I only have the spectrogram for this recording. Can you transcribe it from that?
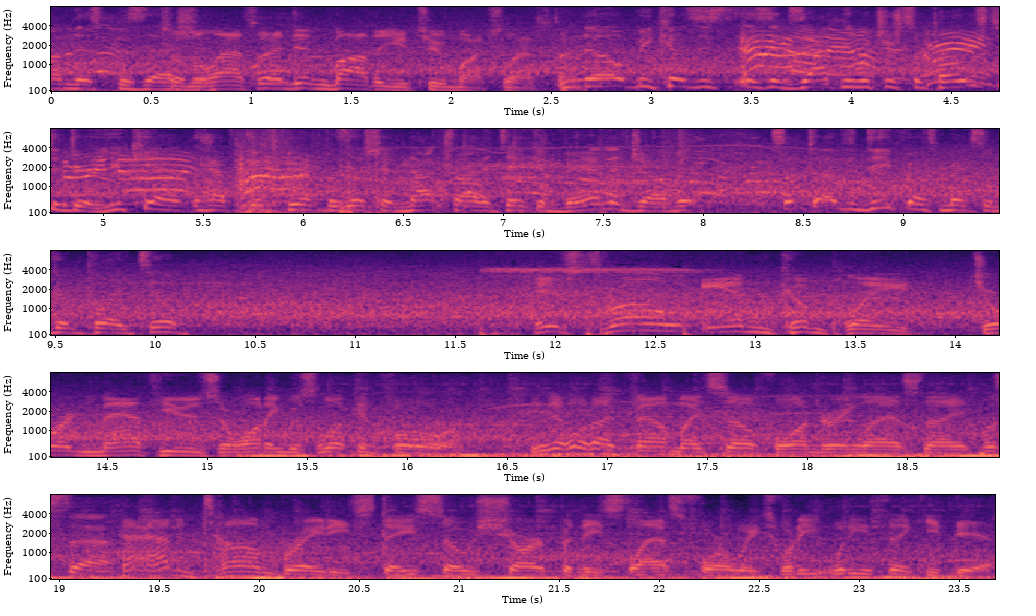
on this possession. So the last that didn't bother you too much last time. No, because it's, it's exactly what you're supposed to do. You can't have good field position, not try to take advantage of it. Sometimes the defense makes a good play too. His throw incomplete. Jordan Matthews, the one he was looking for. You know what I found myself wondering last night? What's that? How did Tom Brady stay so sharp in these last four weeks? What do you, what do you think he did?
